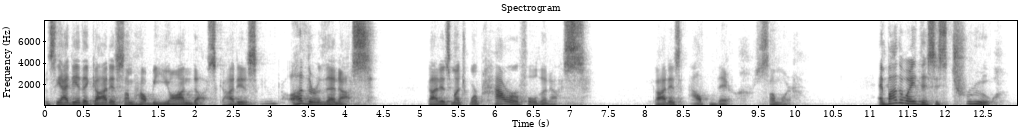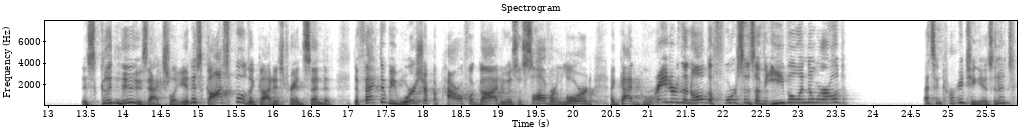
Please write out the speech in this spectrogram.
It's the idea that God is somehow beyond us, God is other than us, God is much more powerful than us, God is out there somewhere. And by the way, this is true. It's good news, actually. It is gospel that God is transcendent. The fact that we worship a powerful God who is a sovereign Lord, a God greater than all the forces of evil in the world, that's encouraging, isn't it?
